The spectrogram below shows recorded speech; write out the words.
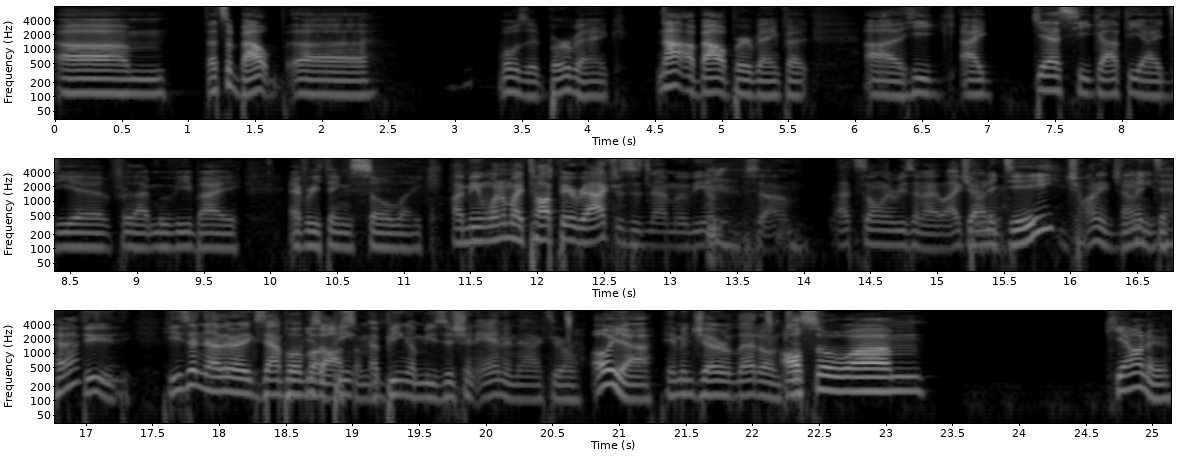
um that's about uh what was it Burbank not about Burbank but uh he I guess he got the idea for that movie by everything's so like I mean, one of my top favorite actors is in that movie. so that's the only reason I like Johnny movie. D Johnny D. Johnny Depp Dude, he's another example of, He's uh, being, of being a musician and an actor. oh yeah Him and Jared Leto. and also um Keanu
